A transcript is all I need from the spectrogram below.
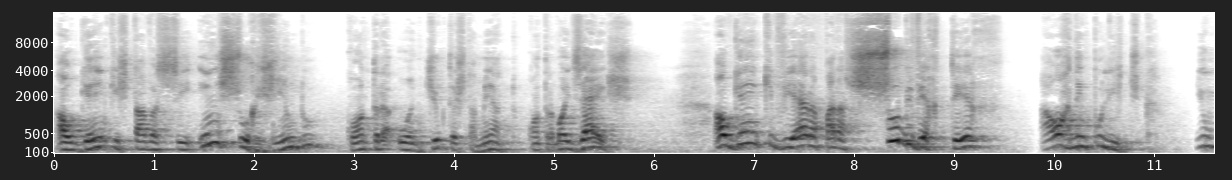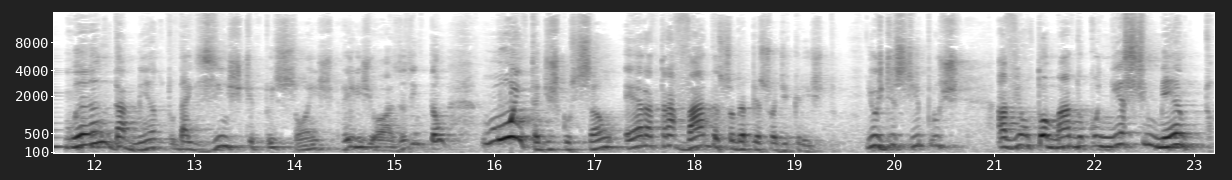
alguém que estava se insurgindo contra o Antigo Testamento, contra Moisés, alguém que viera para subverter a ordem política e o andamento das instituições religiosas. Então, muita discussão era travada sobre a pessoa de Cristo. E os discípulos haviam tomado conhecimento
